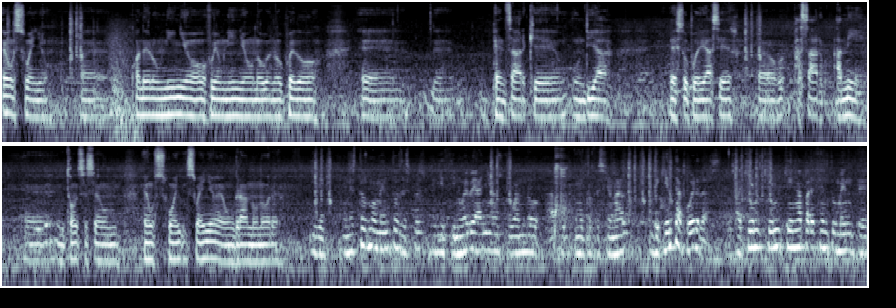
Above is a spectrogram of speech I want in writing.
es un sueño. Eh, cuando era un niño, fui un niño, no, no puedo eh, eh, pensar que un día esto podía hacer, eh, pasar a mí. Eh, entonces es un, es un sueño, sueño, es un gran honor. Y de- en estos momentos, después de 19 años jugando a- como profesional, ¿de quién te acuerdas? O sea, ¿quién, quién, quién aparece en tu mente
